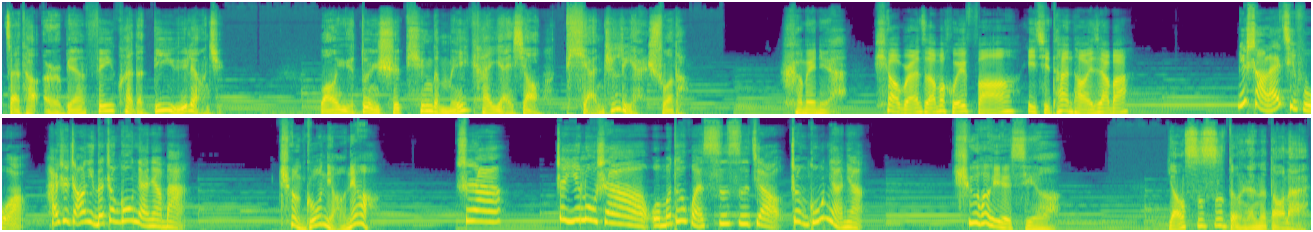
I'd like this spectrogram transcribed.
在他耳边飞快的低语两句，王宇顿时听得眉开眼笑，舔着脸说道：“何美女，要不然咱们回房一起探讨一下吧。”你少来欺负我，还是找你的正宫娘娘吧。正宫娘娘？是啊，这一路上我们都管思思叫正宫娘娘。这也行。杨思思等人的到来。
